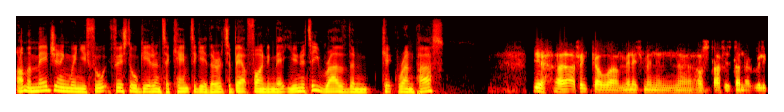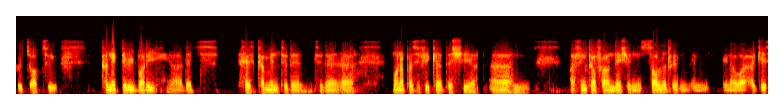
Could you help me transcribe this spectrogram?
I'm imagining when you first all get into camp together, it's about finding that unity rather than kick, run, pass. Yeah, I think our uh, management and uh, our staff has done a really good job to connect everybody uh, that has come into the to the uh, Moana Pasifika this year. Um, I think our foundation is solid, and, and you know, I, I guess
